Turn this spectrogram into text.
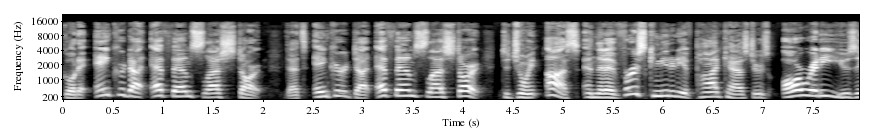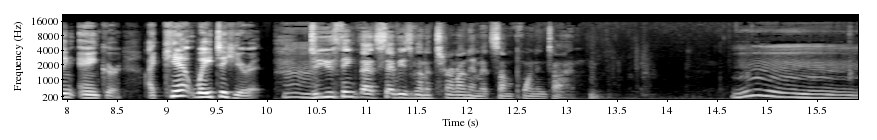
go to anchor.fm slash start. That's anchor.fm slash start to join us and the diverse community of podcasters already using Anchor. I can't wait to hear it. Do you think that Sevvy's going to turn on him at some point in time? I don't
